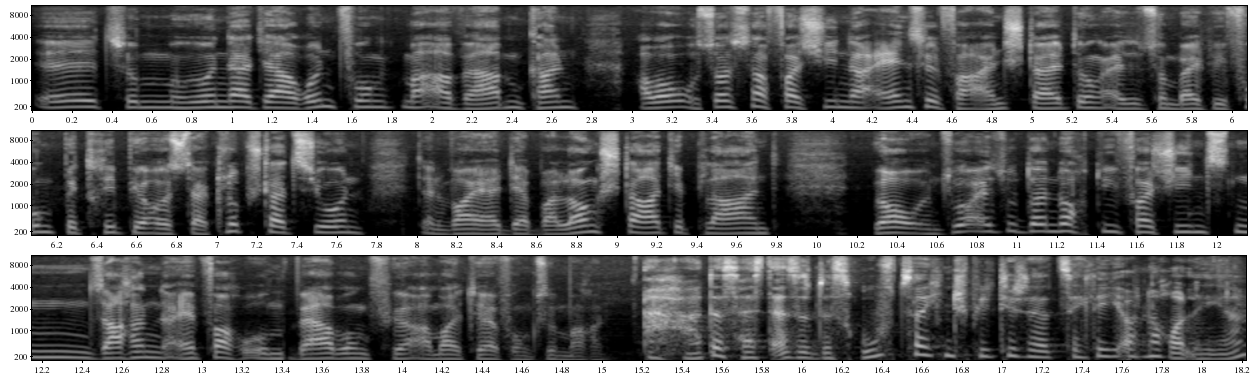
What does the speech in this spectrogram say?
äh, zum 100 Jahr Rundfunk mal erwerben kann, aber auch sonst noch verschiedene Einzelveranstaltungen, also zum Beispiel Funkbetrieb hier aus der Clubstation, dann war ja der Ballonstart geplant, ja und so also dann noch die verschiedensten Sachen einfach um Werbung für Amateurfunk zu machen. Aha, das heißt also das Rufzeichen spielt hier tatsächlich auch eine Rolle, ja?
